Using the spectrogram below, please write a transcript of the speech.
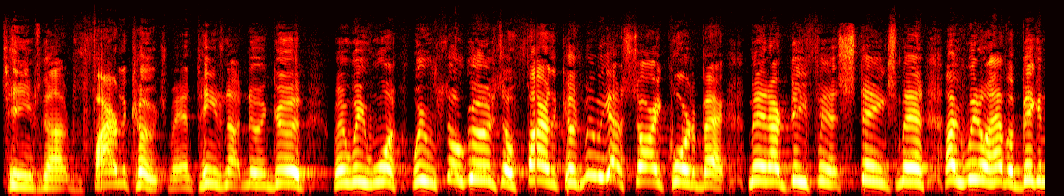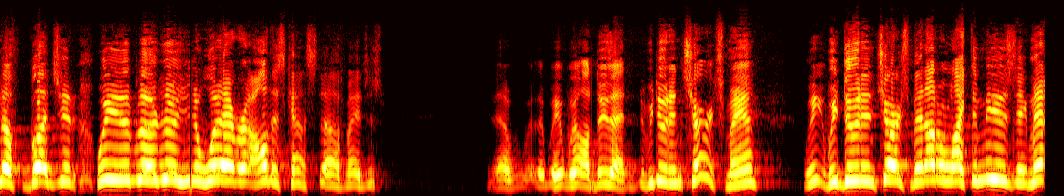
team's not fire the coach, man. Team's not doing good. Man, we won. We were so good, so fire the coach. Man, we got a sorry quarterback. Man, our defense stinks, man. we don't have a big enough budget. We, you know, whatever, all this kind of stuff, man. Just, you know, we, we all do that. We do it in church, man. We, we do it in church, man. I don't like the music, man.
